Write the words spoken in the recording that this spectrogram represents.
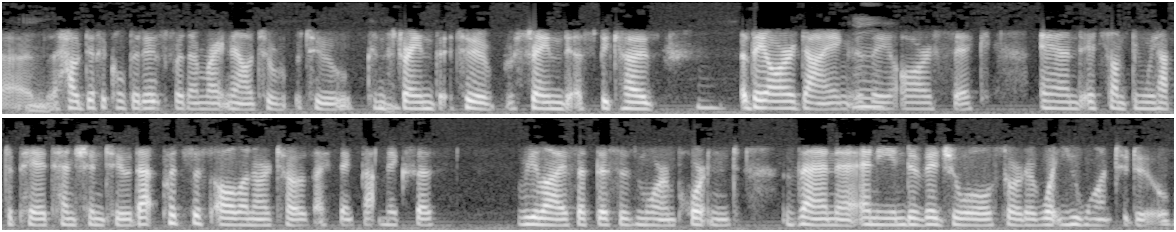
uh, mm. how difficult it is for them right now to to constrain to restrain this because mm. they are dying, mm. they are sick, and it's something we have to pay attention to. That puts us all on our toes. I think that makes us realize that this is more important than any individual sort of what you want to do.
